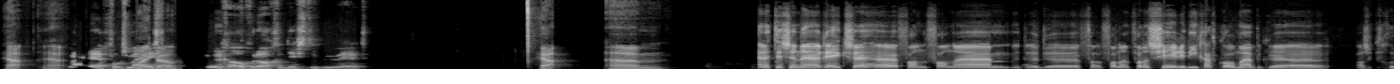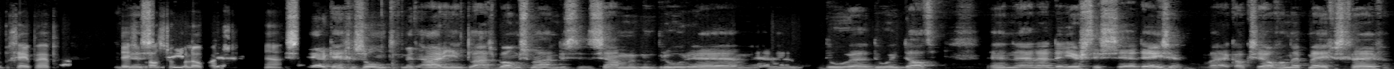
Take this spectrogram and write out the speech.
ja, ja. Eh, volgens mij Mooi is het overal gedistribueerd. Ja. Ehm, En het is een eh, reeks hè, eh, van, van, ehm, de, van, van, een, van een serie die gaat komen, heb ik, eh, als ik het goed begrepen heb. Deze Dus brandstofverlopers. Sterk en gezond met Arie en Klaas Boomsma. Dus samen met mijn broer eh, eh, doe, doe ik dat. En nou, de eerste is deze, waar ik ook zelf aan heb meegeschreven.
